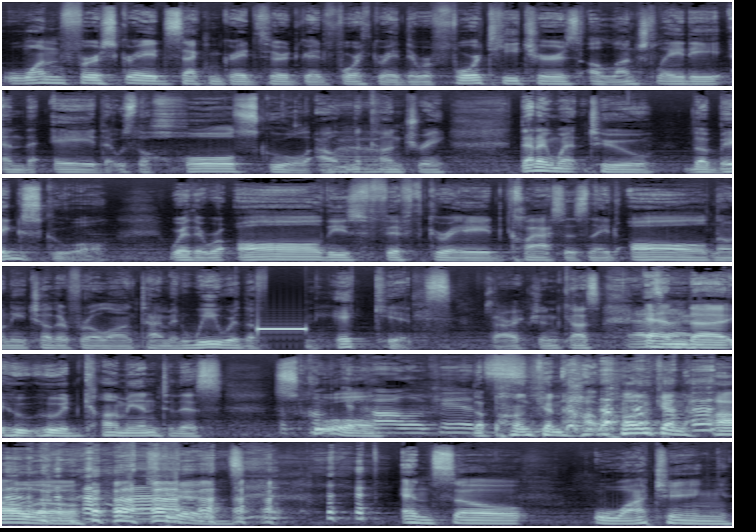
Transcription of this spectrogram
one first grade, second grade, third grade, fourth grade. There were four teachers, a lunch lady, and the aide. That was the whole school out in the country. Then I went to the big school where there were all these fifth grade classes, and they'd all known each other for a long time, and we were the f***ing hick kids. Sorry, I shouldn't cuss. That's and all right. uh, who who had come into this Pumpkin school, Hollow kids. the pumpkin ho- pumpkin hollow kids, and so watching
